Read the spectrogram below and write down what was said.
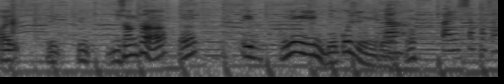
아이, 이, 이, 이 상타, 어? 이 분위기 뭐고 지금 이거? 야 어? 빨리 시작하자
